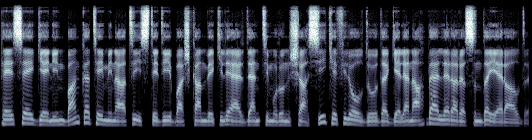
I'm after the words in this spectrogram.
PSG'nin banka teminatı istediği başkan vekili Erden Timur'un şahsi kefil olduğu da gelen haberler arasında yer aldı.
